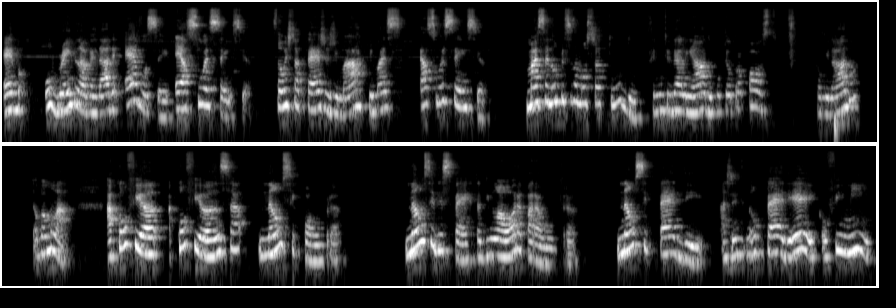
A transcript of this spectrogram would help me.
É, o brand, na verdade, é você, é a sua essência. São estratégias de marketing, mas é a sua essência. Mas você não precisa mostrar tudo se não estiver alinhado com o teu propósito. Combinado? Então vamos lá. A, confian a confiança não se compra, não se desperta de uma hora para outra, não se pede, a gente não pede, ei, confia em mim.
